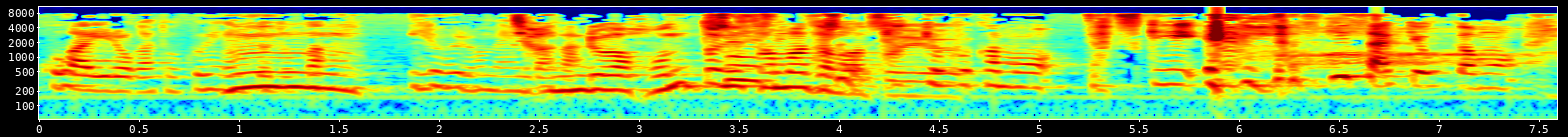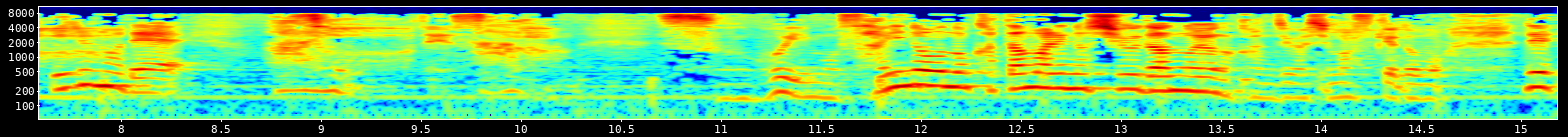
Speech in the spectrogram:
声色が得意な人とかうん、いろいろメンバーが。ジャンルは本当に様々という。そう作曲家も、雑記、雑記作曲家もいるので、はい。そうですか。すごい、もう才能の塊の集団のような感じがしますけども。で、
